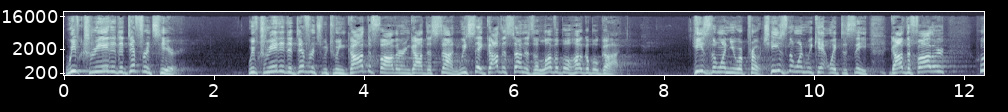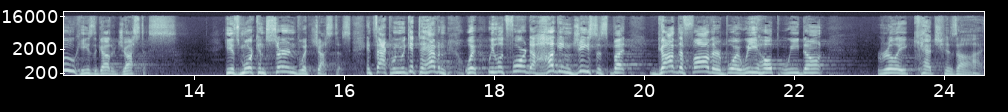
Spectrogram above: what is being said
We've created a difference here. We've created a difference between God the Father and God the Son. We say God the Son is a lovable, huggable God. He's the one you approach, He's the one we can't wait to see. God the Father, whew, He's the God of justice. He is more concerned with justice. In fact, when we get to heaven, we look forward to hugging Jesus, but God the Father, boy, we hope we don't really catch his eye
